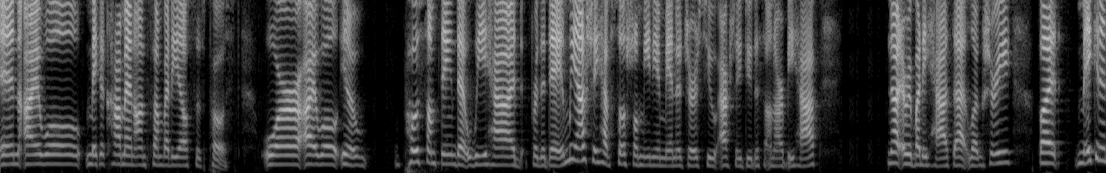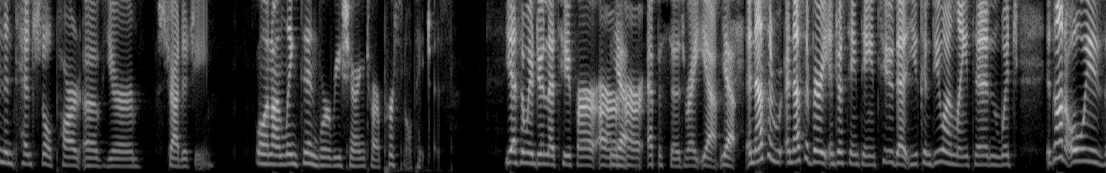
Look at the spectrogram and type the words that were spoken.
and I will make a comment on somebody else's post or I will, you know, post something that we had for the day. And we actually have social media managers who actually do this on our behalf. Not everybody has that luxury, but make it an intentional part of your strategy. Well, and on LinkedIn, we're resharing to our personal pages. Yes, and we're doing that too for our, yeah. our episodes, right? Yeah, yeah, and that's a and that's a very interesting thing too that you can do on LinkedIn, which is not always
